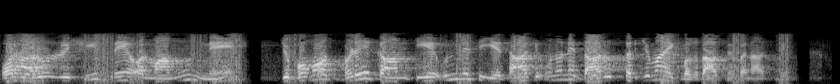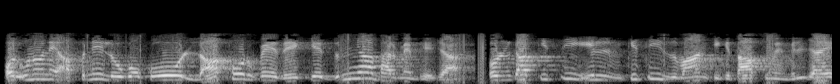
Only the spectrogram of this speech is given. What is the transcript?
اور ہارون رشید نے اور مامون نے جو بہت بڑے کام کیے، ان میں سے یہ تھا کہ انہوں نے دار الترجمہ ایک بغداد میں بنا دیا۔ اور انہوں نے اپنے لوگوں کو لاکھوں روپے دے کے دنیا بھر میں بھیجا۔ اور ان کا کسی علم، کسی زبان کی کتاب تمہیں مل جائے،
